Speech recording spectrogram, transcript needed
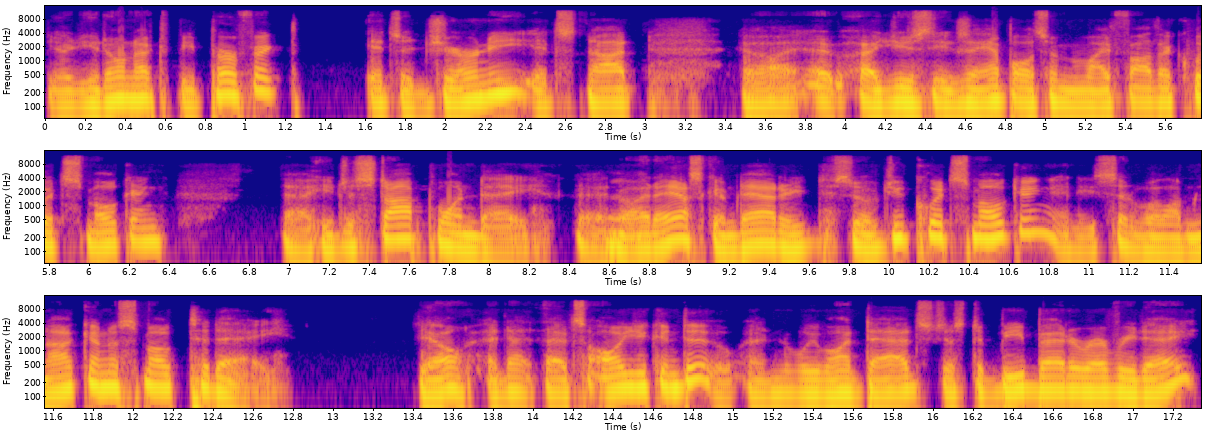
you know, you don't have to be perfect. It's a journey. It's not. Uh, I, I, use the example. Of some of my father quit smoking. Uh, he just stopped one day, and yeah. I'd ask him, "Dad, so did you quit smoking?" And he said, "Well, I'm not going to smoke today." You know, and that, that's all you can do. And we want dads just to be better every day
